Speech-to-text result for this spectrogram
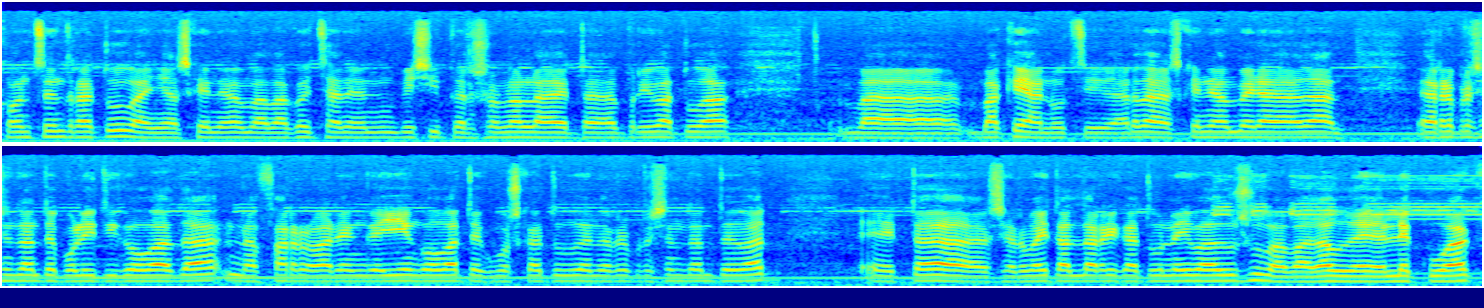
kontzentratu, baina azkenean ba, bakoitzaren bizi personala eta pribatua ba, bakean utzi behar da. Azkenean bera da, errepresentante politiko bat da, Nafarroaren gehiengo batek boskatu duen errepresentante bat, eta zerbait aldarrikatu nahi baduzu, ba, badaude lekuak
